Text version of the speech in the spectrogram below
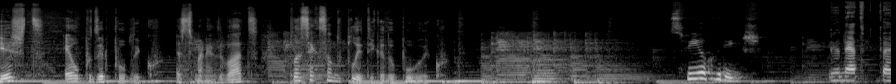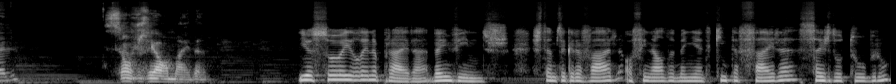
Este é o Poder Público, a semana em debate pela secção de política do Público. Sofia Rodrigues. Leonete Botelho. São José Almeida. E eu sou a Helena Pereira. Bem-vindos. Estamos a gravar ao final da manhã de quinta-feira, 6 de outubro,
